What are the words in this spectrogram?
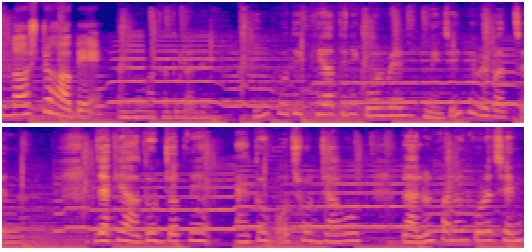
নষ্ট হবে। মাথা দুলালেন। কি প্রতিক্রিয়া তিনি করবেন নিজেই ভেবে পাচ্ছেন না। যাকে আদর যত্নে এত বছর যাবৎ লালন পালন করেছেন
